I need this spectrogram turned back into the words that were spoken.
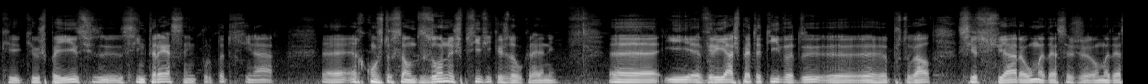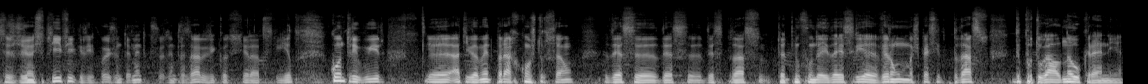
que, que os países se interessem por patrocinar a reconstrução de zonas específicas da Ucrânia. Uh, e haveria a expectativa de uh, Portugal se associar a uma, dessas, a uma dessas regiões específicas e depois, juntamente com os seus empresários e com a sociedade civil, contribuir ativamente para a reconstrução desse, desse, desse pedaço. Portanto, no fundo, a ideia seria haver uma espécie de pedaço de Portugal na Ucrânia.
